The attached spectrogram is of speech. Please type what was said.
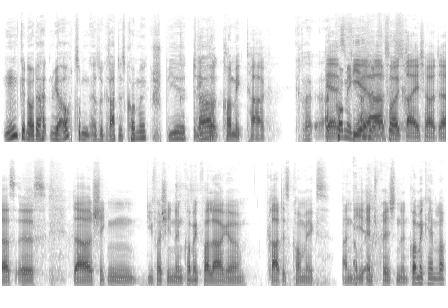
Hm, genau, da hatten wir auch zum, also gratis Nee, Co Comic-Spieltag. Comic-Tag. Gra- Der Comic, ist viel ist- erfolgreicher. Das ist, da schicken die verschiedenen Comic-Verlage gratis Comics an die entsprechenden Comic-Händler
